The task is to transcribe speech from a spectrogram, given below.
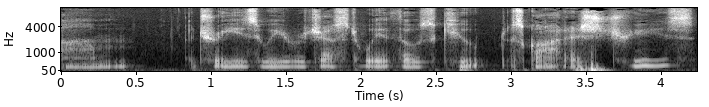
um, trees we were just with, those cute Scottish trees.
